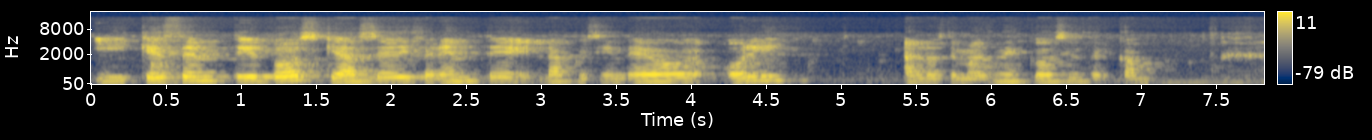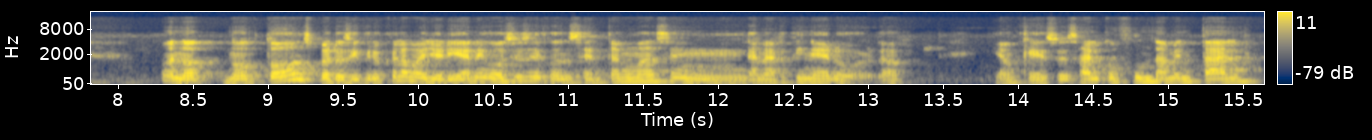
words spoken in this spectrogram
¿y qué sentís vos que hace diferente la cuisine de Oli a los demás negocios del campo? Bueno, no todos, pero sí creo que la mayoría de negocios se concentran más en ganar dinero, ¿verdad? Y aunque eso es algo fundamental,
